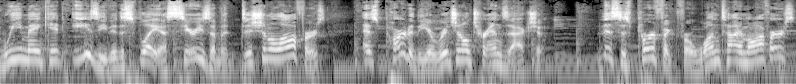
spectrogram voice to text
we make it easy to display a series of additional offers as part of the original transaction. This is perfect for one time offers,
